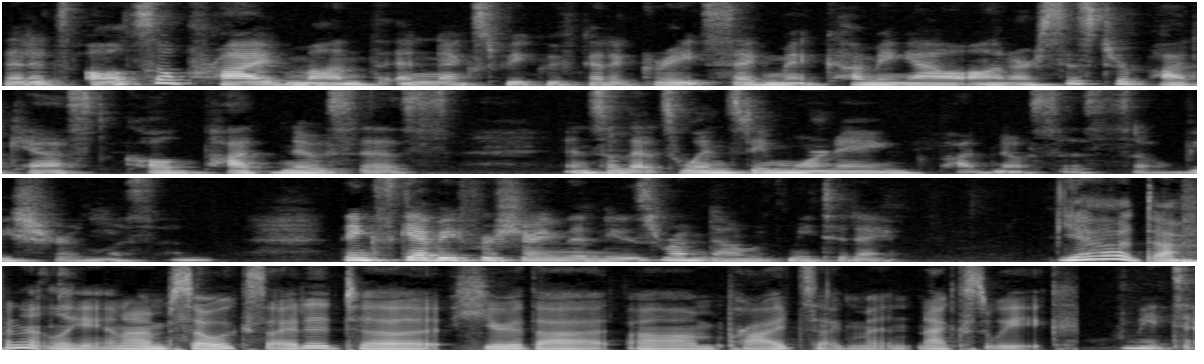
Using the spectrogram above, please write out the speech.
that it's also Pride Month, and next week we've got a great segment coming out on our sister podcast called Podnosis. And so that's Wednesday morning, Podnosis. So be sure and listen. Thanks, Gabby, for sharing the news rundown with me today. Yeah, definitely. And I'm so excited to hear that um, Pride segment next week. Me too.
